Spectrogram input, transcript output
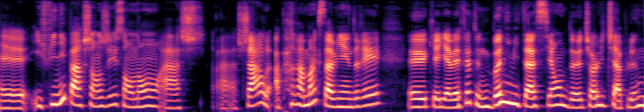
Euh, il finit par changer son nom à, Ch- à Charles. Apparemment que ça viendrait euh, qu'il avait fait une bonne imitation de Charlie Chaplin.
